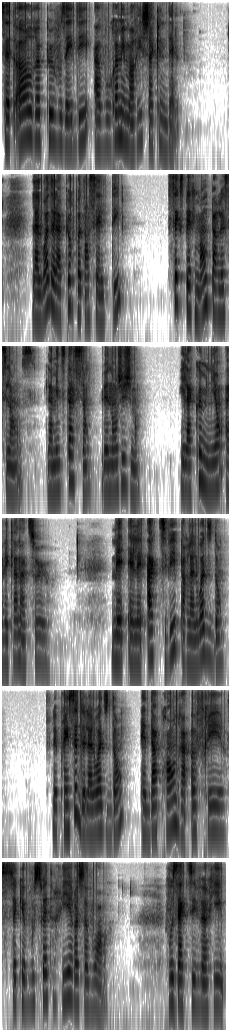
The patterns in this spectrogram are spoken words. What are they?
Cet ordre peut vous aider à vous remémorer chacune d'elles. La loi de la pure potentialité s'expérimente par le silence, la méditation, le non-jugement et la communion avec la nature. Mais elle est activée par la loi du don. Le principe de la loi du don est d'apprendre à offrir ce que vous souhaiteriez recevoir. Vous activeriez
